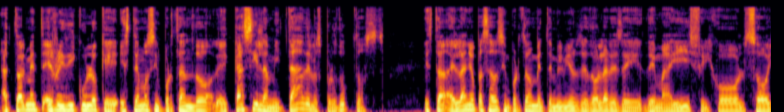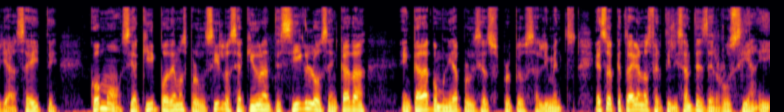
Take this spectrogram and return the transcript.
Actualmente es ridículo que estemos importando eh, casi la mitad de los productos. Está, el año pasado se importaron 20 mil millones de dólares de, de maíz, frijol, soya, aceite. ¿Cómo? Si aquí podemos producirlo, si aquí durante siglos en cada en cada comunidad producía sus propios alimentos. Eso de que traigan los fertilizantes de Rusia y,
